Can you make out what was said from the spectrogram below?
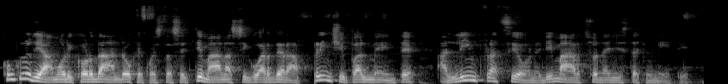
Concludiamo ricordando che questa settimana si guarderà principalmente all'inflazione di marzo negli Stati Uniti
